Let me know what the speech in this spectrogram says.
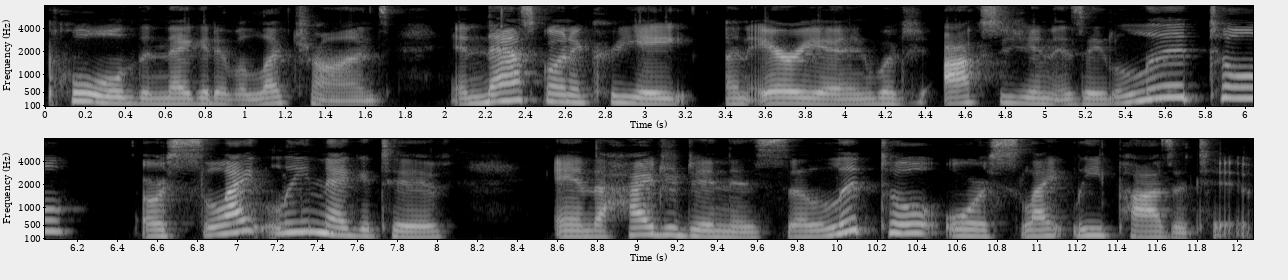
pull the negative electrons. And that's going to create an area in which oxygen is a little or slightly negative and the hydrogen is a little or slightly positive.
